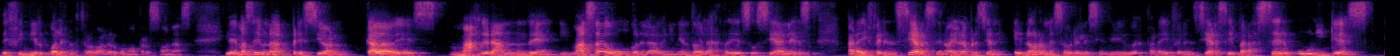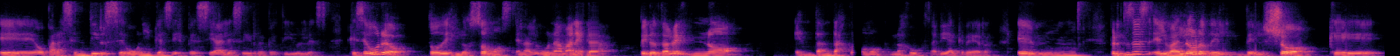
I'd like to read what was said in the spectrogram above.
definir cuál es nuestro valor como personas. Y además hay una presión cada vez más grande, y más aún con el advenimiento de las redes sociales, para diferenciarse, ¿no? Hay una presión enorme sobre los individuos para diferenciarse y para ser únicos eh, o para sentirse únicos y especiales e irrepetibles. Que seguro todos lo somos en alguna manera, pero tal vez no en tantas como nos gustaría creer. Em, pero entonces el valor del, yo, que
